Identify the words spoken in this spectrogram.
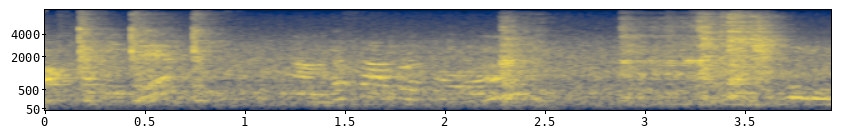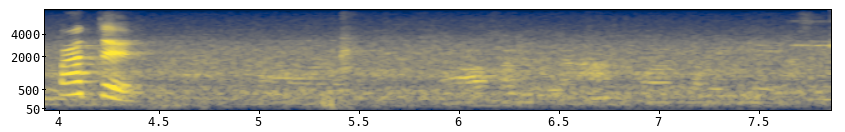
ஆஃப் பண்ணிட்டு நம்ம சாப்பிட போகிறோம் பார்த்து ஆஃப் பண்ணிக்கலாம். குழம்பு ரெடி ஆயிடுச்சு.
